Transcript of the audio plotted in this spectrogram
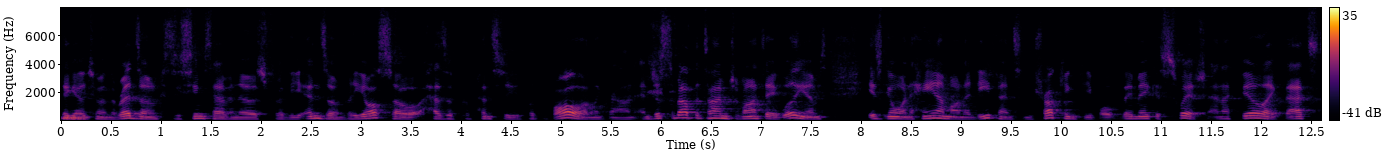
they mm-hmm. go to in the red zone because he seems to have a nose for the end zone, but he also has a propensity to put the ball on the ground. And just about the time Javonte Williams is going ham on a defense and trucking people, they make a switch. And I feel like that's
